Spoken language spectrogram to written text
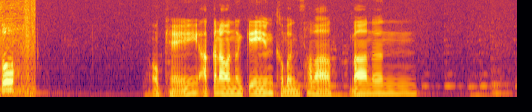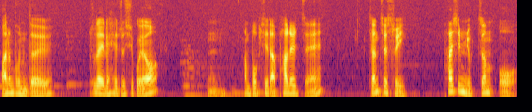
또 오케이. 아까 나왔는 게임 검은 사막. 많은 많은 분들 플레이를 해주시고요. 음, 한번 봅시다. 8일째. 전체 수익 86.5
